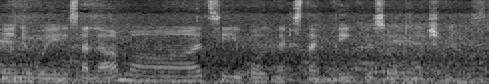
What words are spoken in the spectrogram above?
Anyway, salamat. See you all next time. Thank you so much guys.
